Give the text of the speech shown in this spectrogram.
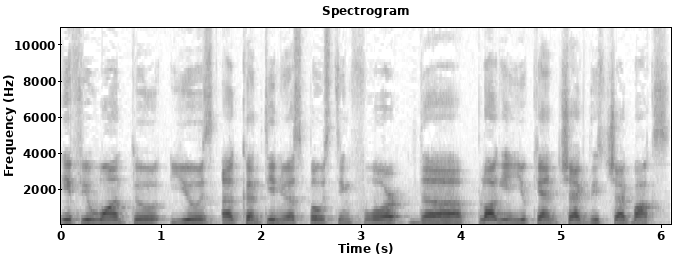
If you want to use a continuous posting for the plugin, you can check this checkbox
